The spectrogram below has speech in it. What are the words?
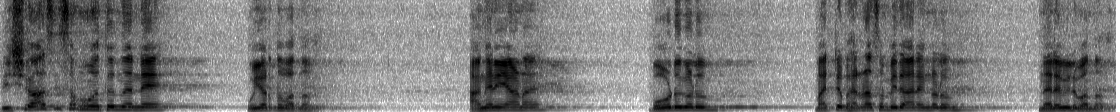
വിശ്വാസി സമൂഹത്തിൽ നിന്ന് തന്നെ ഉയർന്നു വന്നത്. അങ്ങനെയാണ് ബോർഡുകളും മറ്റ് ഭരണ സംവിധാനങ്ങളും നിലവിൽ വന്നത്.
